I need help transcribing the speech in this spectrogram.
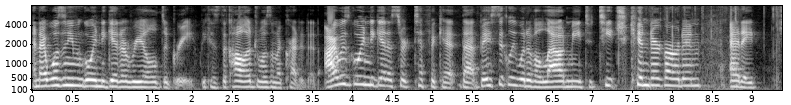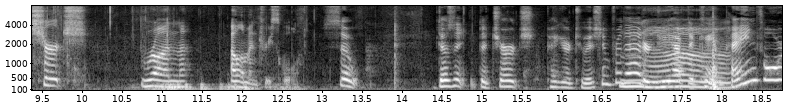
and I wasn't even going to get a real degree because the college wasn't accredited. I was going to get a certificate that basically would have allowed me to teach kindergarten at a church-run elementary school. So, doesn't the church pay your tuition for that, or do you have to campaign for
